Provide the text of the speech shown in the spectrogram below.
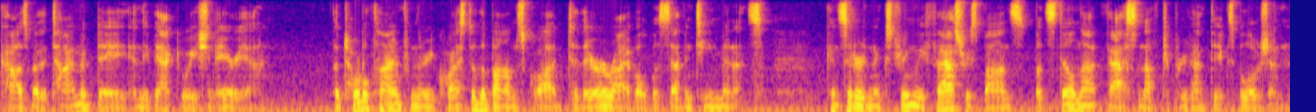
caused by the time of day and the evacuation area. The total time from the request of the bomb squad to their arrival was 17 minutes, considered an extremely fast response, but still not fast enough to prevent the explosion.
